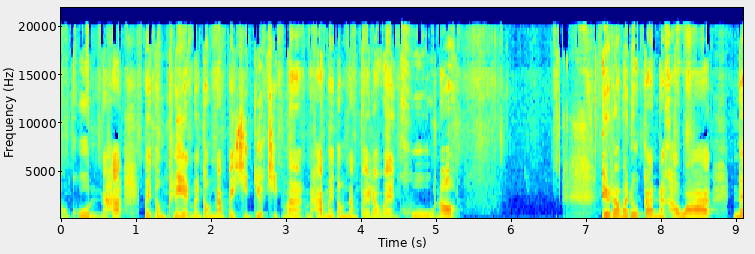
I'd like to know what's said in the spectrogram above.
ของคุณนะคะ ไม่ต้องเครียดไม่ต้องนำไปคิดเยอะคิดมากนะคะ ไม่ต้องนำไประแวงคู่เนาะเดี๋ยวเรามาดูกันนะคะว่าใน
